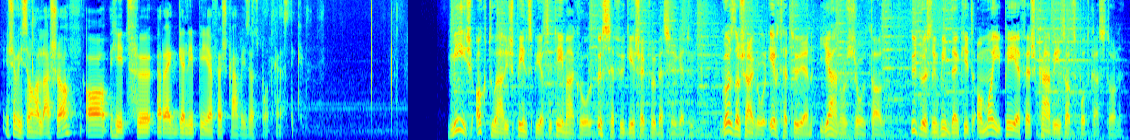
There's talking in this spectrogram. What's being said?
és a visszahallásra a hétfő reggeli PFS Kávézat podcastig. Mi is aktuális pénzpiaci témákról, összefüggésekről beszélgetünk. Gazdaságról érthetően János Zsoltal. Üdvözlünk mindenkit a mai PFS Kávézac podcaston!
